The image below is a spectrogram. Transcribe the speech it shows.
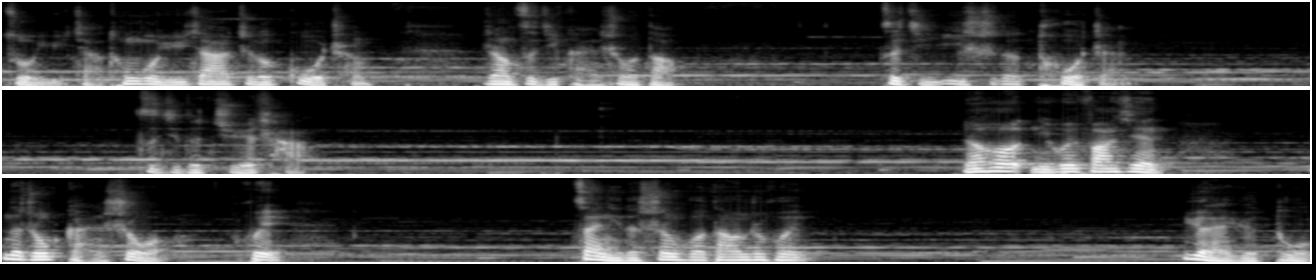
做瑜伽。通过瑜伽这个过程，让自己感受到自己意识的拓展，自己的觉察，然后你会发现，那种感受会在你的生活当中会越来越多，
